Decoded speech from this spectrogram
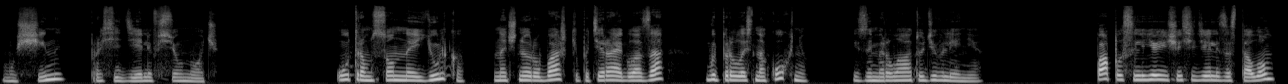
Мужчины просидели всю ночь. Утром сонная Юлька в ночной рубашке, потирая глаза, выперлась на кухню и замерла от удивления. Папа с Ильей еще сидели за столом,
